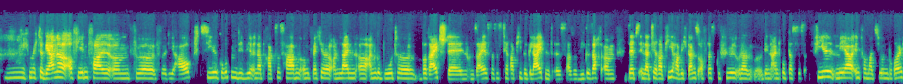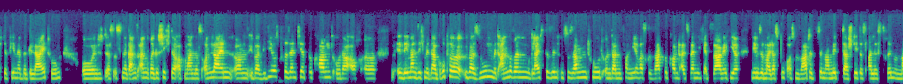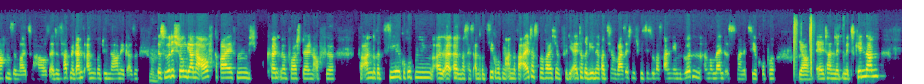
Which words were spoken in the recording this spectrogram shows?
Hm, ich möchte gerne auf jeden Fall ähm, für, für die Hauptzielgruppen, die wir in der Praxis haben, irgendwelche Online-Angebote äh, bereitstellen und sei es, dass es therapiebegleitend ist. Also wie gesagt, ähm, selbst in der Therapie habe ich ganz oft das Gefühl oder den Eindruck, dass es viel mehr Informationen bräuchte, viel mehr Begleitung. Und das ist eine ganz andere Geschichte, ob man das online ähm, über Videos präsentiert bekommt oder auch, äh, indem man sich mit einer Gruppe über Zoom mit anderen Gleichgesinnten zusammentut und dann von mir was gesagt bekommt, als wenn ich jetzt sage, hier, nehmen Sie mal das Buch aus dem Wartezimmer mit, da steht das alles drin und machen Sie mal zu Hause. Also das hat eine ganz andere Dynamik. Also mhm. das würde ich schon gerne aufgreifen. Ich könnte mir vorstellen, auch für für andere Zielgruppen, äh, äh, was heißt andere Zielgruppen, andere Altersbereiche. Für die ältere Generation weiß ich nicht, wie sie sowas annehmen würden. Im Moment ist meine Zielgruppe ja Eltern mit, mit Kindern.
